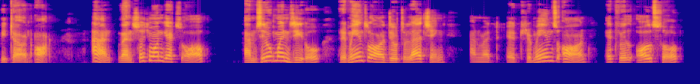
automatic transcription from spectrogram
be turned on. And when switch 1 gets off, M0.0 remains on due to latching and when it remains on, it will also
